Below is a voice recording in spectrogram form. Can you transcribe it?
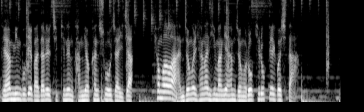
대한민국의 바다를 지키는 강력한 수호자이자 평화와 안정을 향한 희망의 함정으로 기록될 것이다.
